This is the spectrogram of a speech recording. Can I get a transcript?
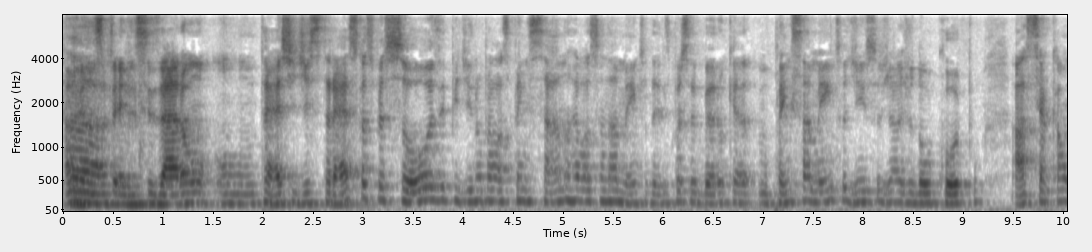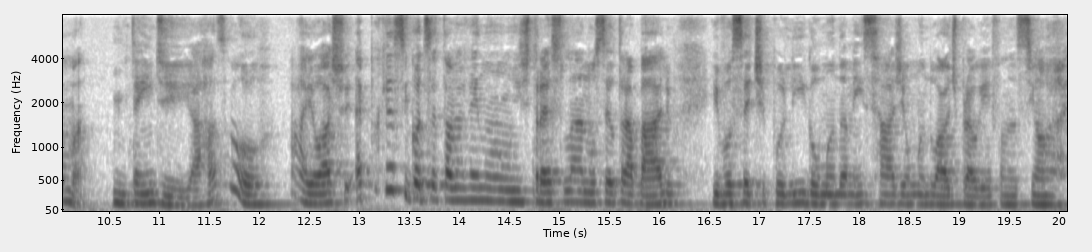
Ah. Eles, eles, fizeram um teste de estresse com as pessoas e pediram para elas pensar no relacionamento deles. Perceberam que o pensamento disso já ajudou o corpo a se acalmar. Entendi, arrasou. Ah, eu acho. É porque assim, quando você tá vivendo um estresse lá no seu trabalho e você, tipo, liga ou manda mensagem ou manda um áudio pra alguém falando assim, ai,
